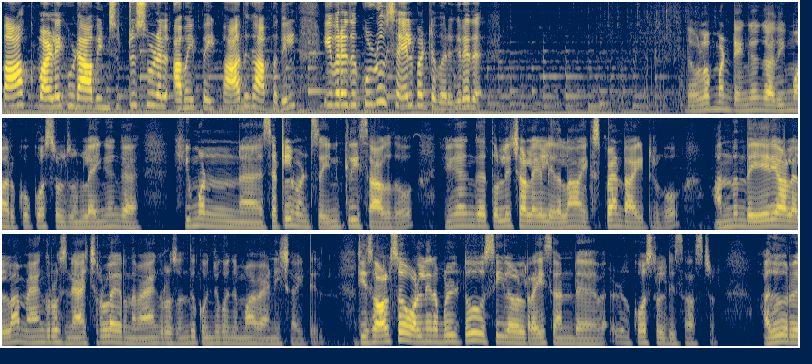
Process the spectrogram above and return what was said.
பாக் வளைகுடாவின் சுற்றுச்சூழல் அமைப்பை பாதுகாப்பதில் இவரது குழு செயல்பட்டு வருகிறது. டெவலப்மெண்ட் எங்கெங்கே அதிகமாக இருக்கோ கோஸ்டல் ஜோனில் எங்கெங்கே ஹியூமன் செட்டில்மெண்ட்ஸ் இன்க்ரீஸ் ஆகுதோ எங்கெங்கே தொழிற்சாலைகள் இதெல்லாம் எக்ஸ்பேண்ட் ஆகிட்டு இருக்கோ அந்தந்த ஏரியாவிலெல்லாம் மேங்க்ரோவ்ஸ் நேச்சுரலாக இருந்த மேங்க்ரோவ்ஸ் வந்து கொஞ்சம் கொஞ்சமாக வேனிஷ் ஆகிட்டு இருக்கு. It is also vulnerable to sea level rise and coastal disaster அது ஒரு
